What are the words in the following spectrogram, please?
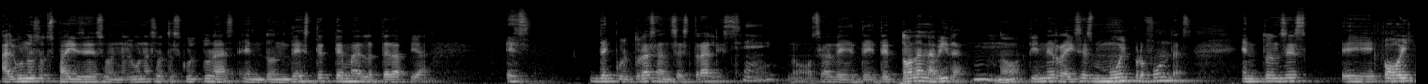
algunos otros países o en algunas otras culturas en donde este tema de la terapia es de culturas ancestrales, Sí. ¿no? O sea, de, de, de toda la vida, ¿no? Tiene raíces muy profundas. Entonces, eh, hoy,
